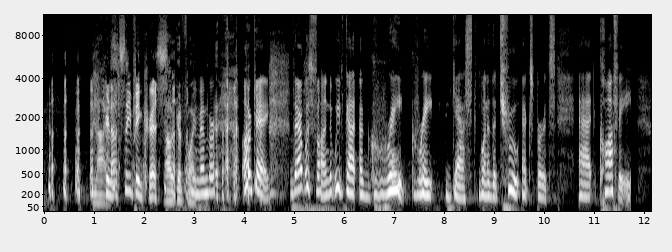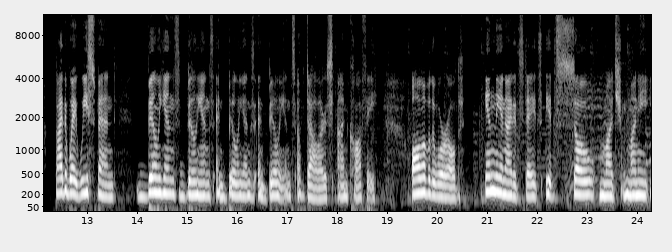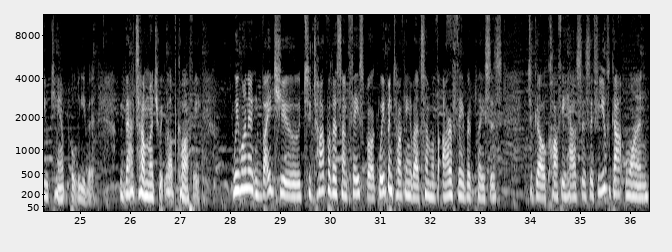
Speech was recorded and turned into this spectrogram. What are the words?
Nice. You're not sleeping, Chris. Oh, good point. Remember? Okay, that was fun. We've got a great, great guest, one of the true experts at coffee. By the way, we spend billions, billions, and billions and billions of dollars on coffee all over the world. In the United States, it's so much money you can't believe it. That's how much we love coffee. We want to invite you to talk with us on Facebook. We've been talking about some of our favorite places to go, coffee houses. If you've got one,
